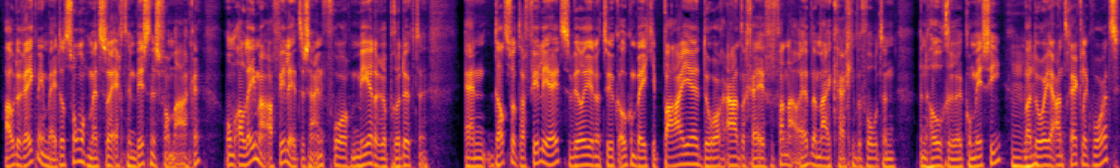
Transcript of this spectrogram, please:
hou er rekening mee dat sommige mensen er echt een business van maken. Om alleen maar affiliate te zijn voor meerdere producten. En dat soort affiliates wil je natuurlijk ook een beetje paaien door aan te geven van nou, hè, bij mij krijg je bijvoorbeeld een, een hogere commissie, waardoor je aantrekkelijk wordt.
